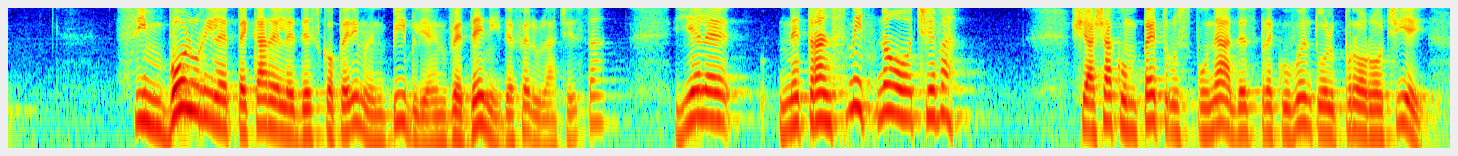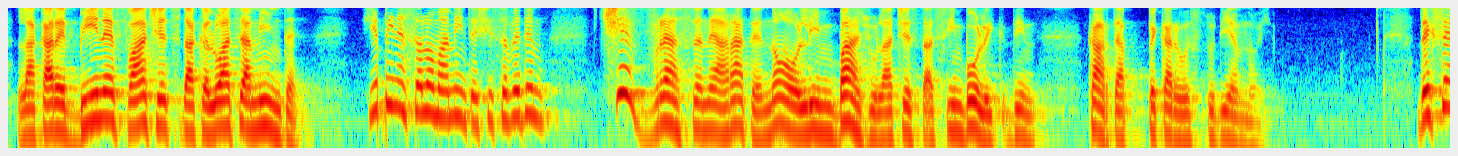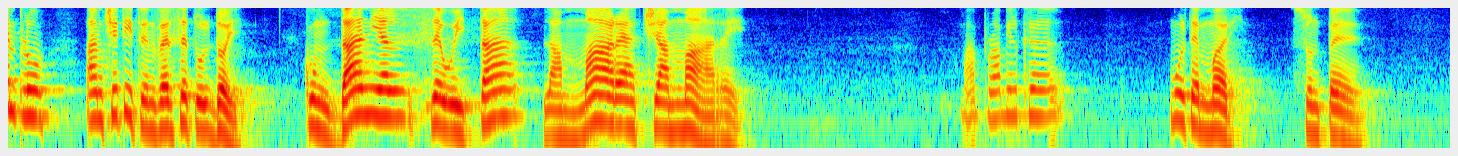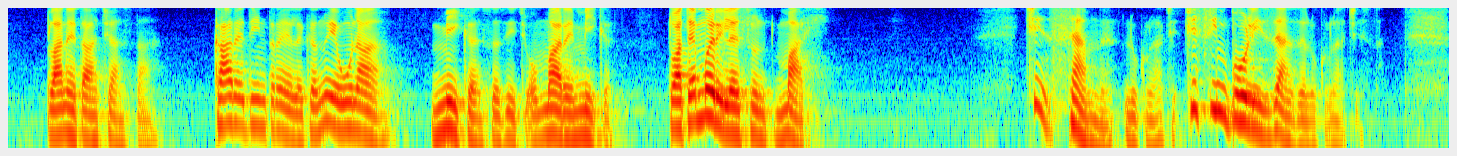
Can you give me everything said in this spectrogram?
simbolurile pe care le descoperim în Biblie, în vedenii de felul acesta, ele ne transmit nouă ceva. Și așa cum Petru spunea despre cuvântul prorociei, la care bine faceți dacă luați aminte, e bine să luăm aminte și să vedem ce vrea să ne arate nouă limbajul acesta simbolic din cartea pe care o studiem noi. De exemplu, am citit în versetul 2 cum Daniel se uita la marea cea mare. Ma, probabil că multe mări sunt pe planeta aceasta. Care dintre ele? Că nu e una mică, să zici, o mare mică. Toate mările sunt mari. Ce înseamnă lucrul acesta? Ce simbolizează lucrul acesta?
